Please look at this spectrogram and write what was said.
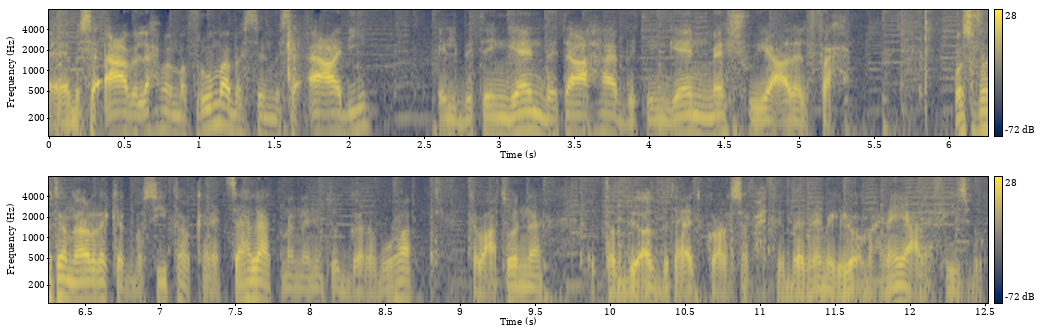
آه مسقعة باللحمة المفرومة بس المسقعة دي البتنجان بتاعها بتنجان مشوي على الفحم. وصفات النهارده كانت بسيطة وكانت سهلة أتمنى إن أنتوا تجربوها. تبعتوا لنا التطبيقات بتاعتكم على صفحة البرنامج لقمه هنيه على فيسبوك.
